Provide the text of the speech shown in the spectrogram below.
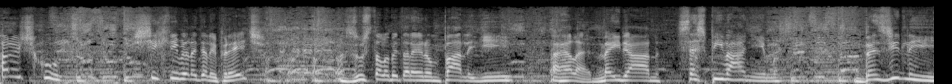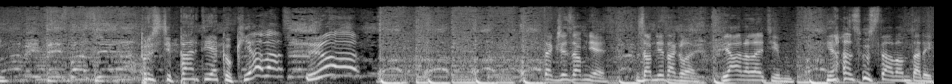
Panešku. Všichni by letěli pryč. Zůstalo by tady jenom pár lidí. A hele, Mejdán se zpíváním. Bez židlí. Prostě party jako kjava. Jo! Takže za mě, za mě takhle. Já neletím. Já zůstávám tady.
